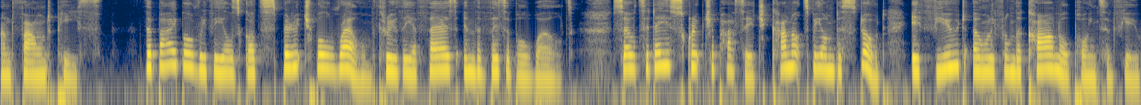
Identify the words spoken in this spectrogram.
and found peace. The Bible reveals God's spiritual realm through the affairs in the visible world. So today's scripture passage cannot be understood if viewed only from the carnal point of view.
